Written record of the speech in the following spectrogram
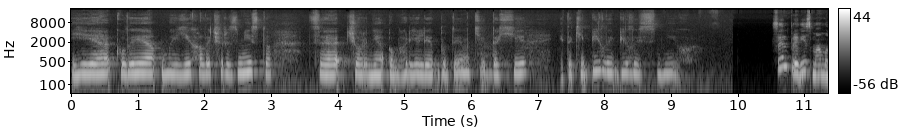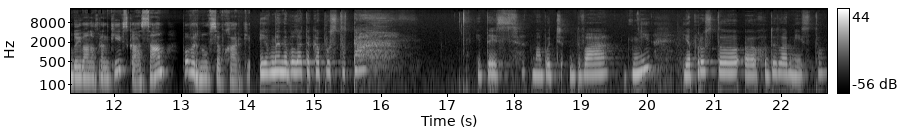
І коли ми їхали через місто, це чорні обгорілі будинки, дахи і такий білий-білий сніг. Син привіз маму до Івано-Франківська, а сам повернувся в Харків. І в мене була така пустота. І десь, мабуть, два дні я просто е, ходила містом.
